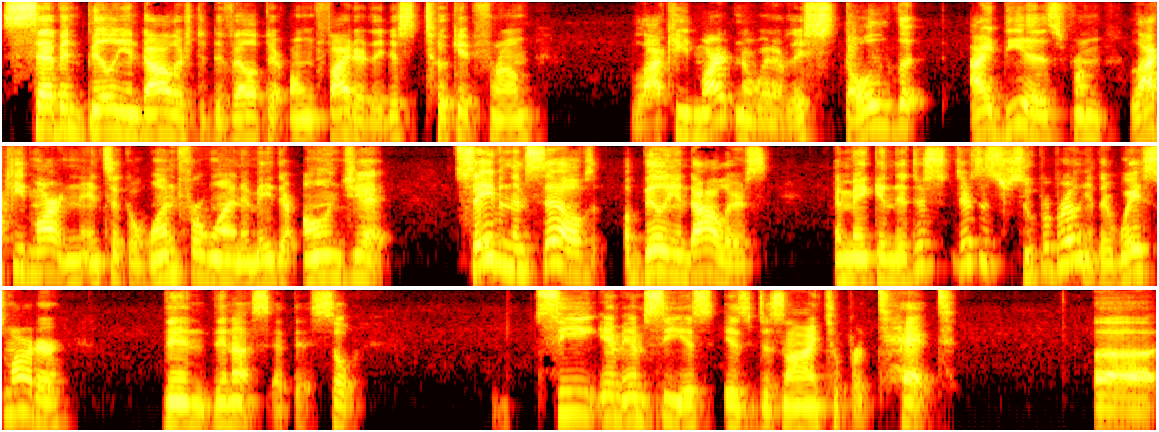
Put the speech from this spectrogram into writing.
seven billion dollars to develop their own fighter, they just took it from Lockheed Martin or whatever. They stole the ideas from Lockheed Martin and took a one for one and made their own jet, saving themselves a billion dollars and making they're just they're just super brilliant. They're way smarter than than us at this. So CMMC is is designed to protect uh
